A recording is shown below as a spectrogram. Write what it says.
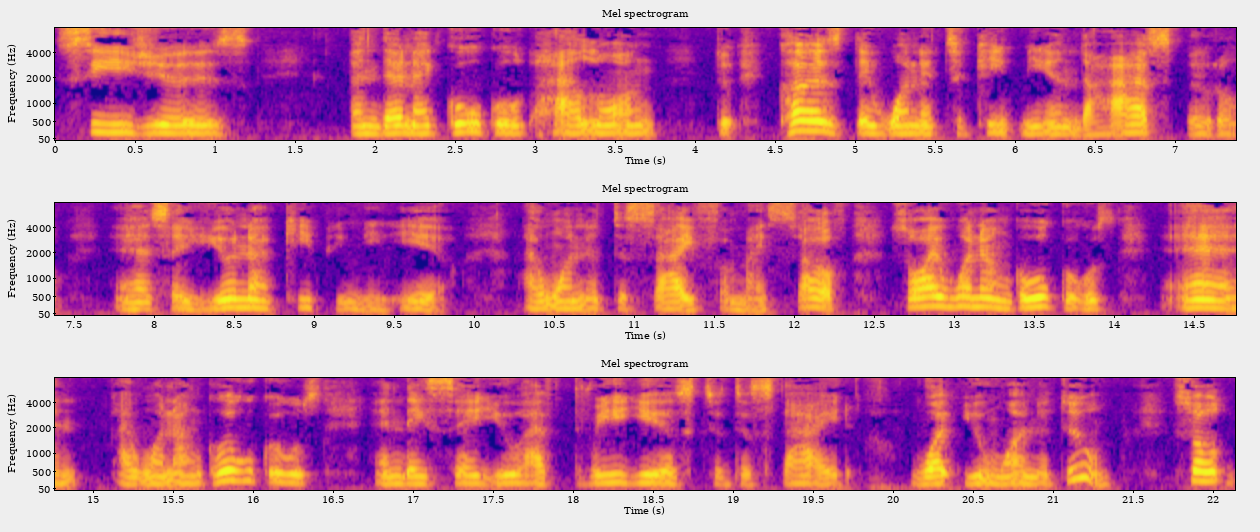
seizures, and then I googled how long because they wanted to keep me in the hospital. And I said, You're not keeping me here. I want to decide for myself. So I went on Google's and I went on Google's and they say you have three years to decide what you want to do. So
